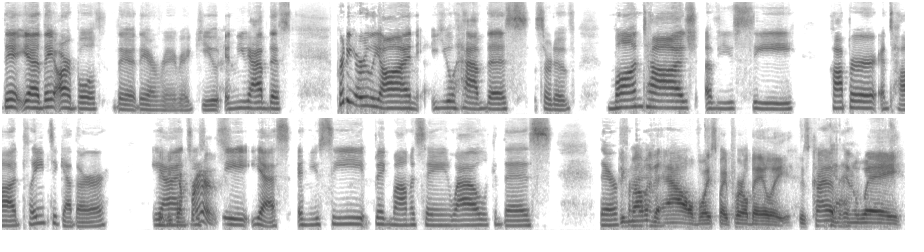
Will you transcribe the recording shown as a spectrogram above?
They yeah, they are both they they are very, very cute. And you have this pretty early on, you have this sort of montage of you see Copper and Todd playing together. Friends. see- yes, and you see Big Mama saying, "Wow, look at this." They're Big Mama the. Owl, voiced by Pearl Bailey, who's kind of Yeah. in a way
